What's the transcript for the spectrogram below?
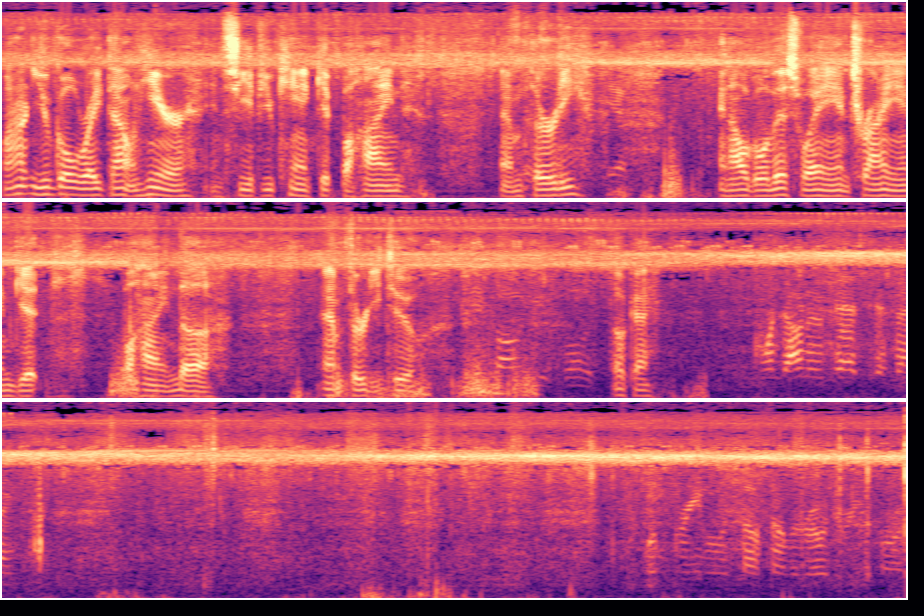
why don't you go right down here and see if you can't get behind M30? Yeah. And I'll go this way and try and get behind uh, M32. Okay. One down to Apache, I think. One green moving south down the road to respawn.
